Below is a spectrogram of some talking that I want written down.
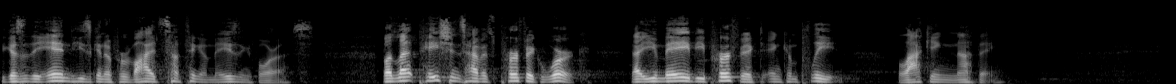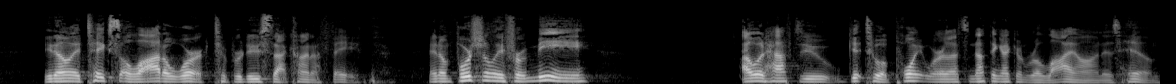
because at the end, He's going to provide something amazing for us. But let patience have its perfect work, that you may be perfect and complete, lacking nothing. You know, it takes a lot of work to produce that kind of faith. And unfortunately for me, I would have to get to a point where that's nothing I can rely on is Him.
